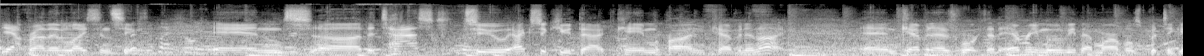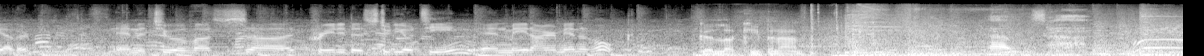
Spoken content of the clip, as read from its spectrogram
Yeah. rather than licensing. And uh, the task to execute that came upon Kevin and I. And Kevin has worked at every movie that Marvel's put together. And the two of us uh, created a studio team and made Iron Man and Hulk. Good luck keeping on. That was hot.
